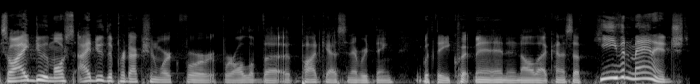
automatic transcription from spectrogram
So I do most I do the production work for for all of the uh, podcasts and everything with the equipment and all that kind of stuff. He even managed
